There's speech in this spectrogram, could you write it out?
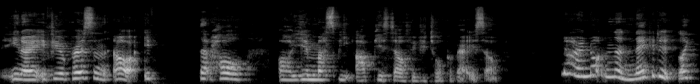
you know, if you're a person, oh, if that whole, oh, you must be up yourself if you talk about yourself. No, not in a negative, like,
